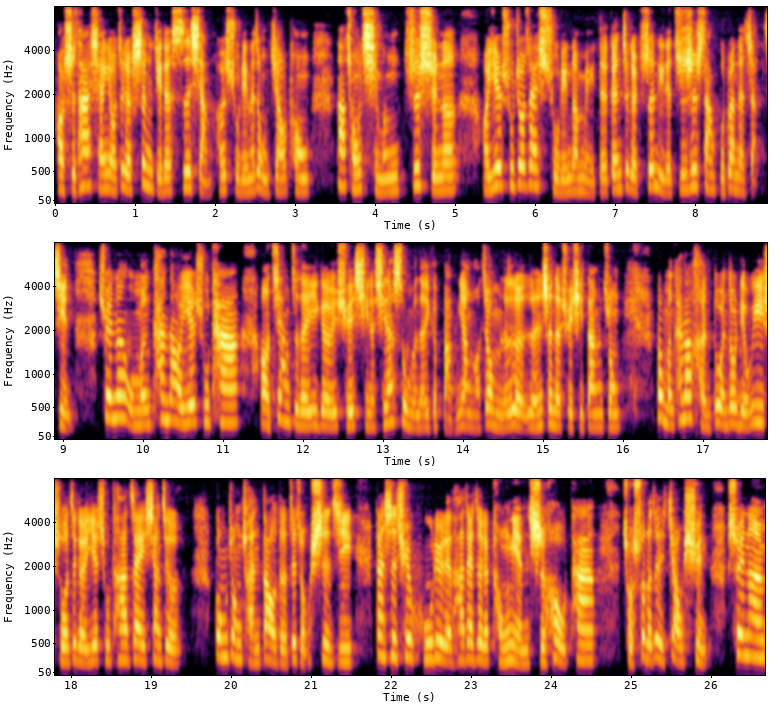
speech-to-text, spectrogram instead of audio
好使他享有这个圣洁的思想和属灵的这种交通。那从启蒙之时呢，啊，耶稣就在属灵的美德跟这个真理的知识上不断的长进。所以呢，我们看到耶稣他呃这样子的一个学习呢，其实是我们的一个榜样哦，在我们的这个人生的学习当中。那我们看到很多人都留意说，这个耶稣他在向这个公众。传道的这种事迹，但是却忽略了他在这个童年时候他所受的这些教训。所以呢，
